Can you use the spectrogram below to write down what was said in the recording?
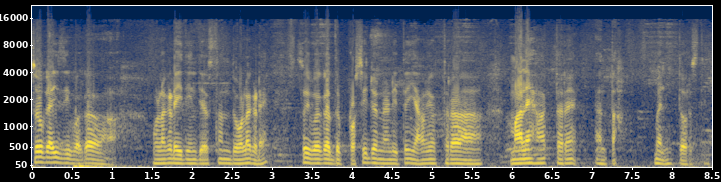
ಸೊ ಗೈಸ್ ಇವಾಗ ಒಳಗಡೆ ಇದ್ದೀನಿ ದೇವಸ್ಥಾನದ ಒಳಗಡೆ. ಸೊ ಇವಾಗ ಅದು ಪ್ರೊಸೀಜರ್ ನಡೀತೆ, ಯಾವ್ಯಾವ ಥರ ಮಾಲೆ ಹಾಕ್ತಾರೆ ಅಂತ ಬನ್ನಿ, ತೋರಿಸ್ತೀನಿ.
